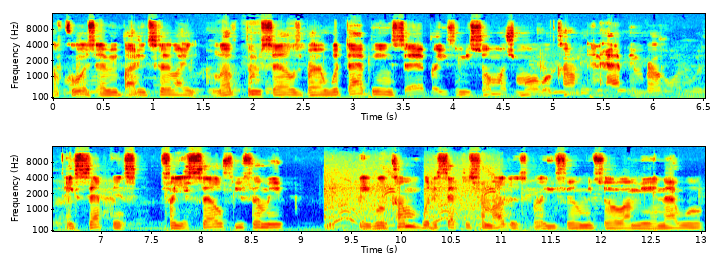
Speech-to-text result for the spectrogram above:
of course, everybody to like love themselves, bro. With that being said, bro, you feel me? So much more will come and happen, bro. Acceptance for yourself, you feel me? It will come with acceptance from others, bro. You feel me? So I mean, that will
